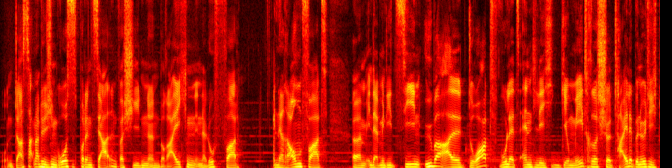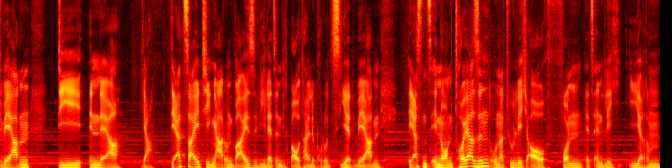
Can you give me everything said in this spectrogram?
Und das hat natürlich ein großes Potenzial in verschiedenen Bereichen, in der Luftfahrt, in der Raumfahrt, ähm, in der Medizin, überall dort, wo letztendlich geometrische Teile benötigt werden, die in der ja, derzeitigen Art und Weise, wie letztendlich Bauteile produziert werden, erstens enorm teuer sind und natürlich auch von letztendlich ihrem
